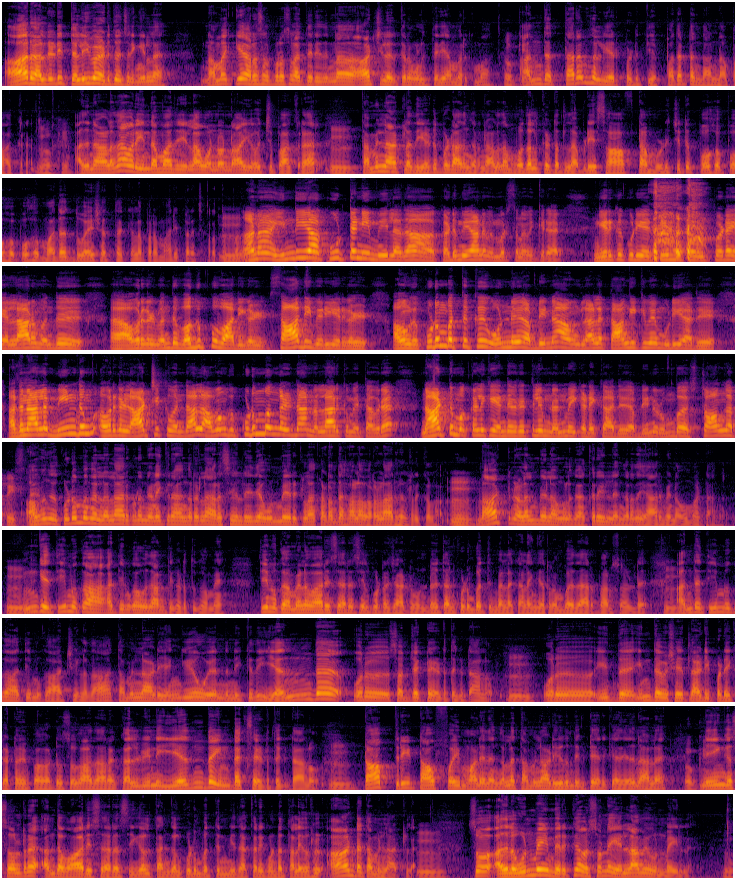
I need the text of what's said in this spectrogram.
ஆறு ஆல்ரெடி தெளிவா எடுத்து வச்சிருக்கீங்கல்ல? நமக்கே அரசல் புரசலா தெரியுதுன்னா ஆட்சியில் இருக்கிறவங்களுக்கு தெரியாம இருக்குமா. அந்த தரவுகள் ஏற்படுத்திய பதட்டம் தான் நான் பார்க்கிறேன் அதனால தான் அவர் இந்த மாதிரி எல்லாம் ஒன்னொன்னா யோசிச்சு பார்க்குறார். தமிழ்நாட்டுல அது எடுபடாதுங்கிறனால தான் முதல் கட்டத்துல அப்படியே சாஃப்டா முடிச்சிட்டு போக போக போக மத துவேஷத்தை கிளப்புற மாதிரி பிரச்சாரத்தை ம். ஆனா இந்தியா கூட்டணி மீல தான் கடுமையான விமர்சனம் வைக்கிறார் இங்கே இருக்கக்கூடிய திமுக உட்பட எல்லாரும் வந்து அவர்கள் வந்து வகுப்புவாதிகள் சாதி வெறியர்கள். அவங்க குடும்பத்துக்கு ஒண்ணு அப்படின்னா அவங்களால தாங்கிக்கவே முடியாது. அதனால மீண்டும் அவர்கள் ஆட்சிக்கு வந்தால் அவங்க குடும்பங்கள் தான் நல்லா இருக்குமே தவிர நாட்டு மக்களுக்கு எந்த விதத்திலும் நன்மை கிடைக்காது அப்படின்னு ரொம்ப ஸ்ட்ராங்கா பேசுறாங்க அவங்க குடும்பங்கள் நல்லா இருக்கணும்னு நினைக்கிறாங்கிறதுல அரசியல் ரீதியா உண்மை இருக்கலாம் கடந்த கால வரலாறுகள் இருக்கலாம். நாட்டு நலன் மேல அவங்களுக்கு அக்கறை இல்லைங்கிறத யாருமே நம்ப மாட்டாங்க. இங்க திமுக அதிமுக உதாரணத்துக்கு எடுத்துக்கோமே. திமுக மேல வாரிசு அரசியல் குற்றச்சாட்டு உண்டு தன் குடும்பத்து மேல கலைஞர் ரொம்ப இதா இருப்பார்னு சொல்லிட்டு அந்த திமுக அதிமுக ஆட்சியில தான் தமிழ்நாடு எங்கேயோ உயர்ந்து நிக்குது எந்த ஒரு சப்ஜெக்டை எடுத்துக்கிட்டாலும். ஒரு இந்த இந்த விஷயத்துல அடிப்படை கட்டமைப்பாகட்டும் சுகாதாரம் கல்வின்னு எந்த இண்டெக்ஸ் எடுத்துக்கிட்டாலும் டாப் த்ரீ டாப் ஃபைவ் மாநிலங்கள்ல தமிழ்நாடு இருந்துகிட்டே இருக்காது எதனால? நீங்க சொல்ற அந்த வாரிசு அரசிகள் தங்கள் குடும்பத்தின் மீது அக்கறை கொண்ட தலைவர்கள் ஆண்ட தமிழ்நாட்டுல. சோ அதுல உண்மையும் இருக்கு. அவர் சொன்ன எல்லாமே உண்மை இல்லை.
